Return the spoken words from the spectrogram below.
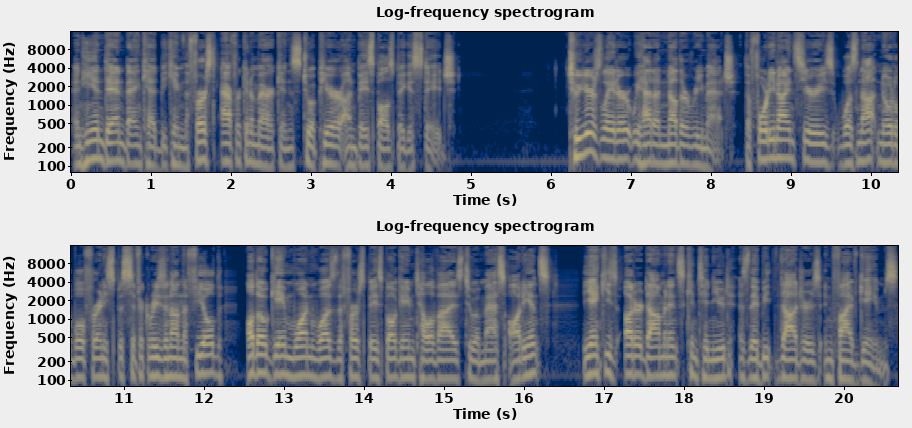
and he and Dan Bankhead became the first African Americans to appear on baseball's biggest stage. Two years later, we had another rematch. The 49 series was not notable for any specific reason on the field, Although Game 1 was the first baseball game televised to a mass audience, the Yankees' utter dominance continued as they beat the Dodgers in five games.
